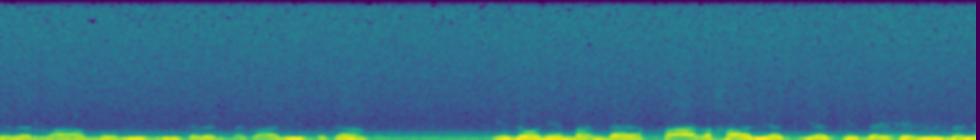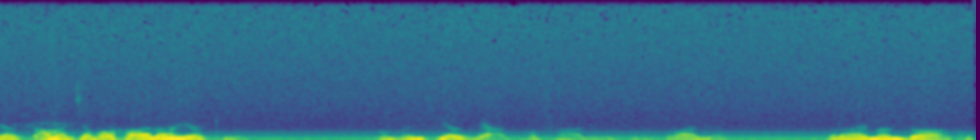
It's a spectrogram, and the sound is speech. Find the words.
قدر راہ بوری ان قدر تقالیب بکن یہ دونی مندہ خال خال یکی یکی در کے دنیا کہاں چما خالان یکی۔ ہم بنچی ازیاد خوشحال ہوئی برای من دعا کو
